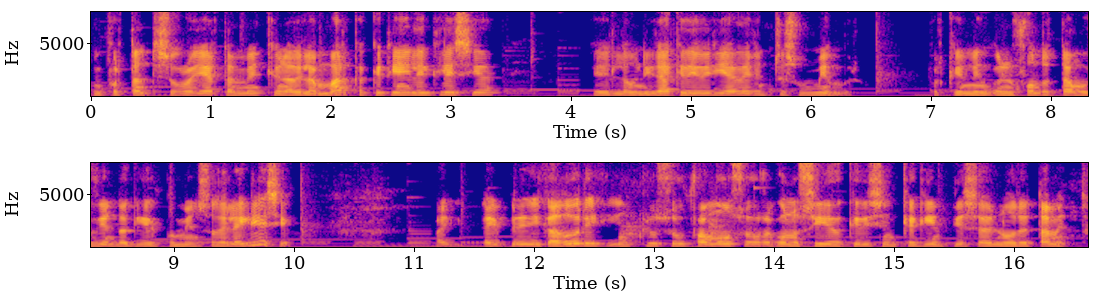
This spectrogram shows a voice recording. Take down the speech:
Importante subrayar también que una de las marcas que tiene la iglesia es la unidad que debería haber entre sus miembros. Porque en el fondo estamos viendo aquí el comienzo de la iglesia. Hay, predicadores, incluso famosos, reconocidos, que dicen que aquí empieza el Nuevo Testamento.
